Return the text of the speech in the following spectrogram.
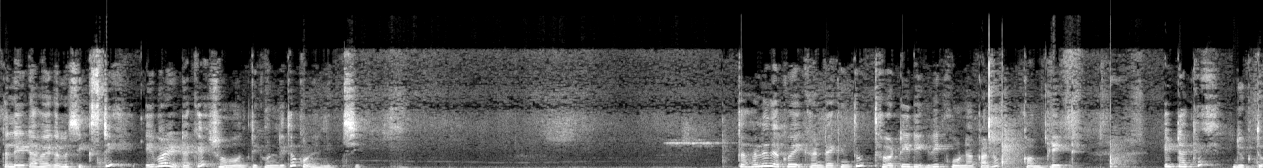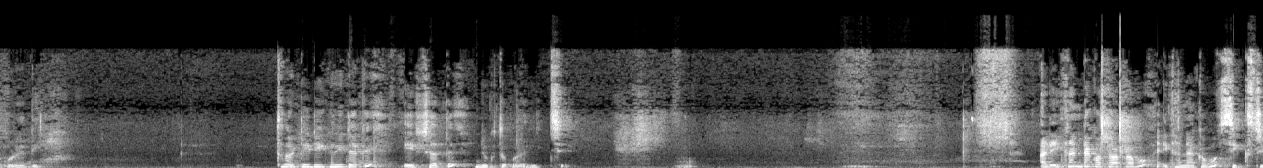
তাহলে এটা হয়ে গেল সিক্সটি এবার এটাকে সমদ্বিখণ্ডিত করে নিচ্ছি। তাহলে দেখো এখানটায় কিন্তু থার্টি ডিগ্রি কোণ আঁকানো কমপ্লিট এটাকে যুক্ত করে দিই। থার্টি ডিগ্রিটাকে এর সাথে যুক্ত করে দিচ্ছি। আর এখানটা কত আঁকাবো? এখানে আঁকাবো সিক্সটি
